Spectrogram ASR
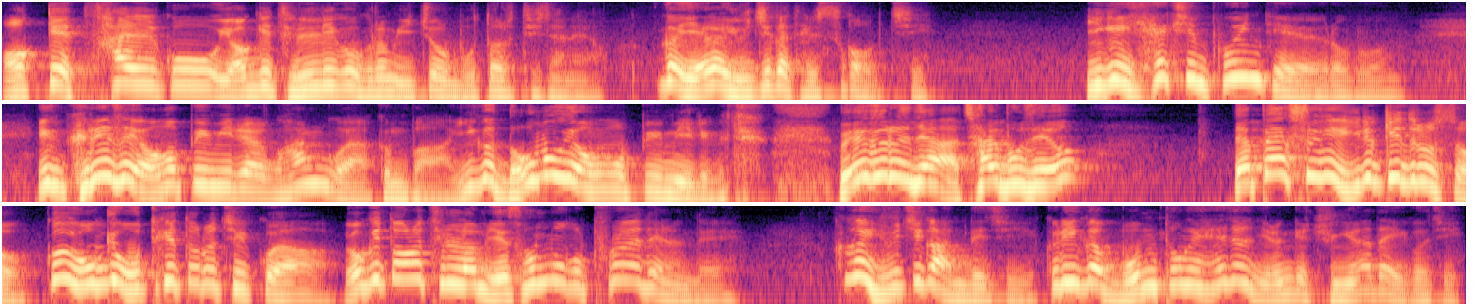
어깨 살고 여기 들리고 그러면 이쪽을 못 떨어뜨리잖아요. 그러니까 얘가 유지가 될 수가 없지. 이게 핵심 포인트예요, 여러분. 이거 그래서 영업 비밀이라고 하는 거야, 금방. 이거 너무 영업 비밀이거든. 왜 그러냐? 잘 보세요. 내가 백스윙에 이렇게 들었어. 그 여기 어떻게 떨어뜨릴 거야? 여기 떨어뜨리려면 얘 손목을 풀어야 되는데. 그가 유지가 안 되지. 그러니까 몸통의 회전 이런 게 중요하다 이거지.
